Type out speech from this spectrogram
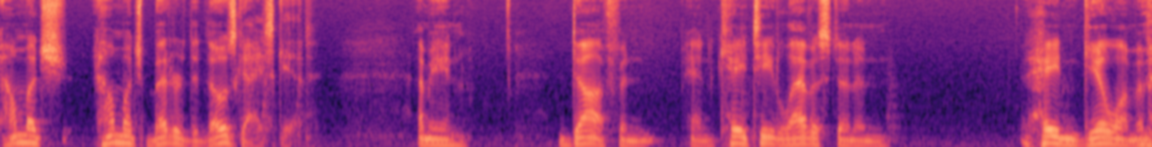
how much how much better did those guys get? I mean, Duff and and KT Leveston and Hayden Gillum,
